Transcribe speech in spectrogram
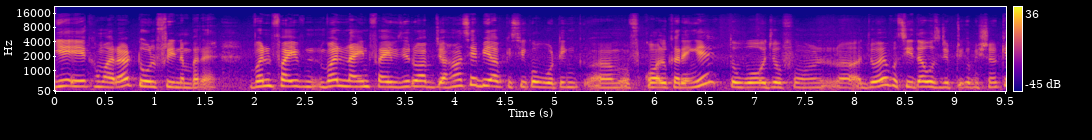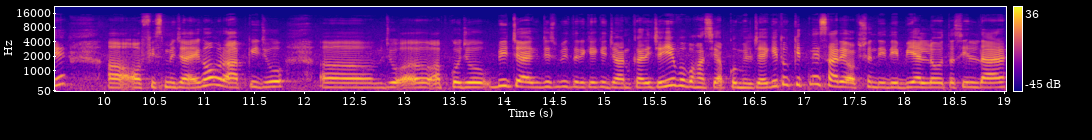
ये एक हमारा टोल फ्री नंबर है। One five, one nine five zero, आप जहाँ से भी आप किसी को वोटिंग कॉल करेंगे तो वो जो फ़ोन जो है, वो सीधा उस डिप्टी कमिश्नर के ऑफ़िस में जाएगा और आपकी जो जो आपको जो भी चाहे, जिस भी तरीके की जानकारी चाहिए, वो वहाँ से आपको मिल जाएगी। तो कितने सारे ऑप्शन दे दिए B L O tehsildar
